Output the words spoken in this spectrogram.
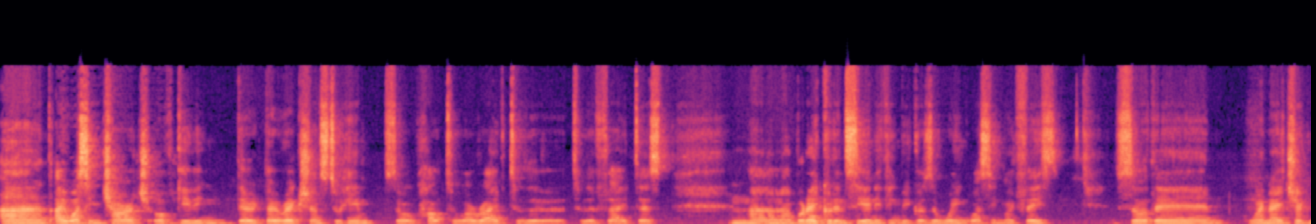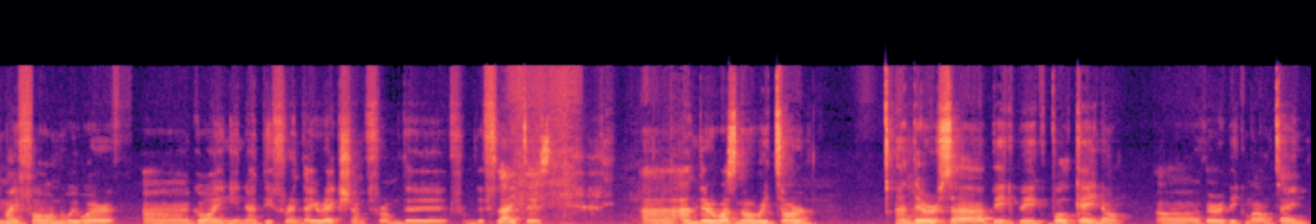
And i was in charge of giving their directions to him so how to arrive to the to the flight test. Mhm. uh, but i couldn't see anything because the wing was in my face. So then when I checked my phone, we were uh, going in a different direction from the from the flight test, uh, and there was no return. And there's a big, big volcano, a very big mountain,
